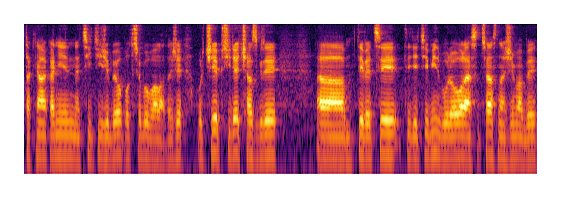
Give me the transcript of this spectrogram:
tak nějak ani necítí, že by ho potřebovala. Takže určitě přijde čas, kdy uh, ty věci ty děti mít budou, ale já se třeba snažím, aby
